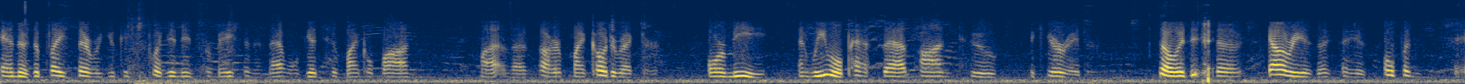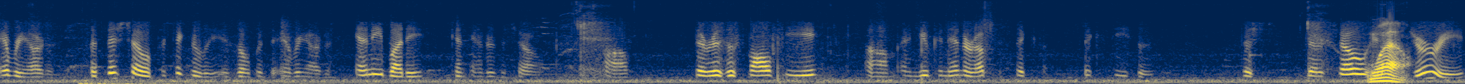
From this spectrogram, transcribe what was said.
and there's a place there where you can put in information, and that will get to Michael Bond, my the, our, my co-director, or me, and we will pass that on to the curator. So it, the gallery, as I say, is open to every artist. But this show particularly is open to every artist. Anybody can enter the show. Um, there is a small fee, um, and you can enter up to six six pieces. The, sh- the show is Wow. juried,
